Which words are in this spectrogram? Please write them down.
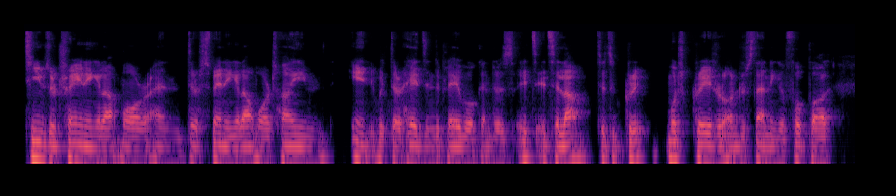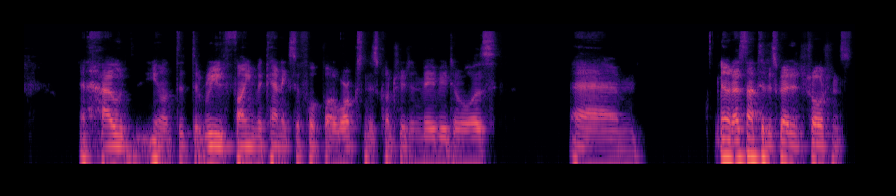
teams are training a lot more and they're spending a lot more time in with their heads in the playbook. And there's it's it's a lot there's a great much greater understanding of football and how you know the, the real fine mechanics of football works in this country than maybe there was um no that's not to discredit the Trojans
